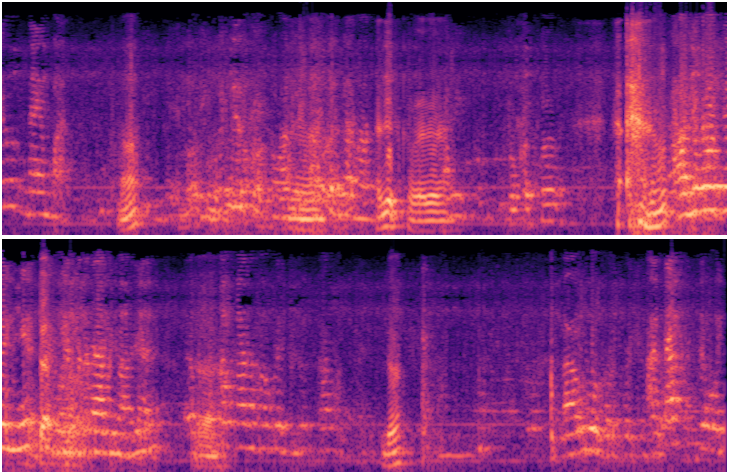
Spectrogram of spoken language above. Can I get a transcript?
Чудное масло. а? Да. Э, Оливковое, да. Стоит? Ну, А его уже нет? Да. Да? Да? А? А так хорошо.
